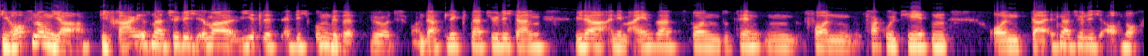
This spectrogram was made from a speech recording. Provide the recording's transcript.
Die Hoffnung ja. Die Frage ist natürlich immer, wie es letztendlich umgesetzt wird. Und das liegt natürlich dann wieder an dem Einsatz von Dozenten, von Fakultäten. Und da ist natürlich auch noch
